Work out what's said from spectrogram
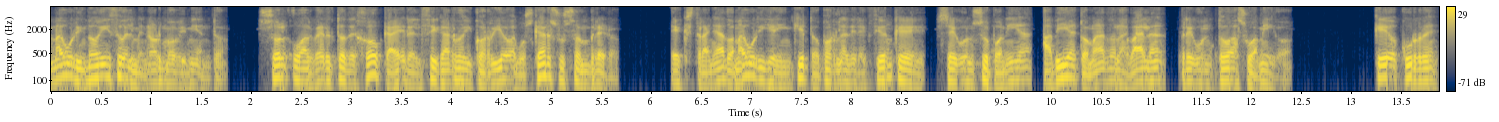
Mauri no hizo el menor movimiento. Solo Alberto dejó caer el cigarro y corrió a buscar su sombrero. Extrañado Mauri e inquieto por la dirección que, según suponía, había tomado la bala, preguntó a su amigo. ¿Qué ocurre?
